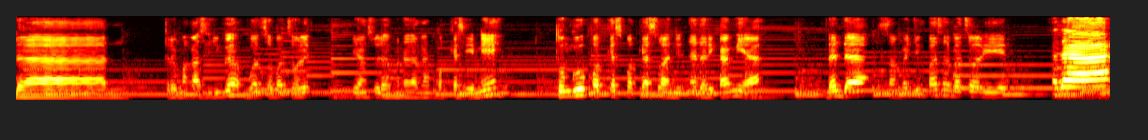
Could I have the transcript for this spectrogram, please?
dan terima kasih juga buat sobat solid yang sudah mendengarkan podcast ini tunggu podcast podcast selanjutnya dari kami ya dadah sampai jumpa sobat solid dadah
